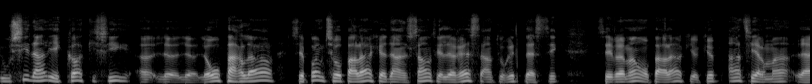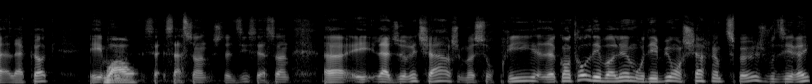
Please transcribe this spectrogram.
aussi, dans les coques ici, euh, le, haut-parleur, ce n'est pas un petit haut-parleur qu'il y a dans le centre et le reste entouré de plastique. C'est vraiment un haut-parleur qui occupe entièrement la, coque. Et ça, sonne, je te dis, ça sonne. Euh, et la durée de charge m'a surpris. Le contrôle des volumes, au début, on cherche un petit peu, je vous dirais.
